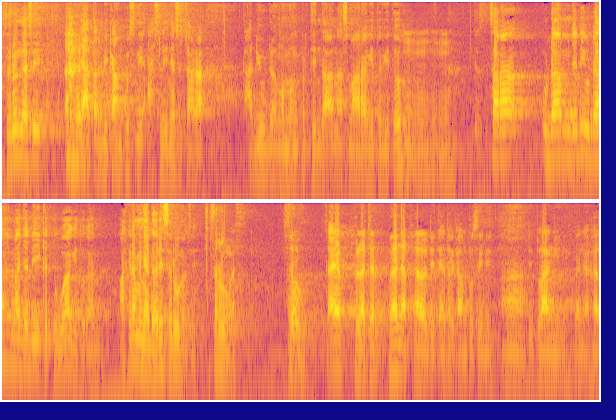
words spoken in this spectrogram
Seru nggak sih teater di kampus nih aslinya secara tadi udah ngomongin percintaan asmara gitu-gitu. Secara udah menjadi udah nggak jadi ketua gitu kan. Akhirnya menyadari seru nggak sih? seru mas. Seru. Saya belajar banyak hal di teater kampus ini. Ah. di Pelangi banyak hal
